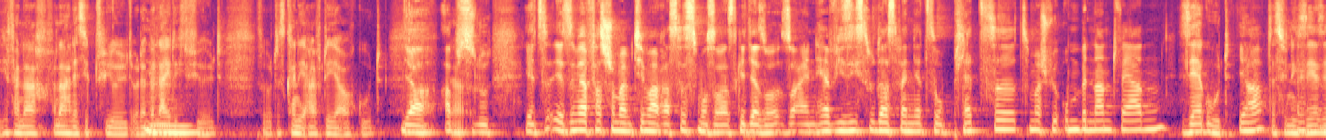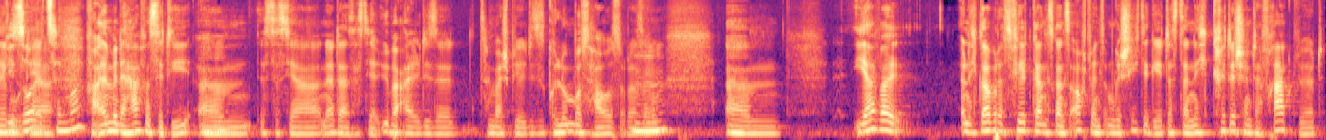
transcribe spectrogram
hier vernach, vernachlässigt fühlt oder beleidigt fühlt. So, das kann die AfD ja auch gut. Ja, absolut. Jetzt, jetzt sind wir fast schon beim Thema Rassismus, aber es geht ja so, so einher. Wie siehst du das, wenn jetzt so Plätze zum Beispiel umbenannt werden? Sehr gut. Ja? Das finde ich sehr, sehr Wieso? gut. Ja. Erzähl mal. Vor allem in der Hafen City ähm, ist das ja, ne, da hast du ja überall diese, zum Beispiel dieses Columbus-Haus oder so. Mhm. Ähm, ja, weil, und ich glaube, das fehlt ganz, ganz oft, wenn es um Geschichte geht, dass da nicht kritisch hinterfragt wird.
